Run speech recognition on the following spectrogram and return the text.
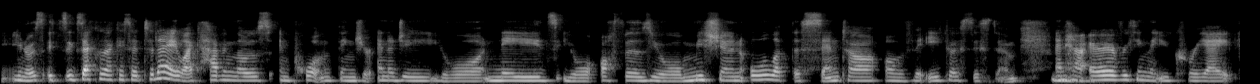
you know, it's, it's, exactly like I said today, like having those important things, your energy, your needs, your offers, your mission, all at the center of the ecosystem, mm-hmm. and how mm-hmm. everything that you create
